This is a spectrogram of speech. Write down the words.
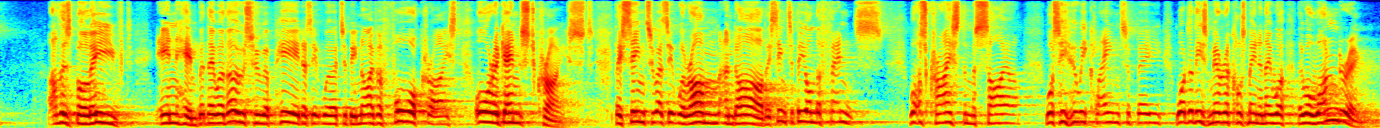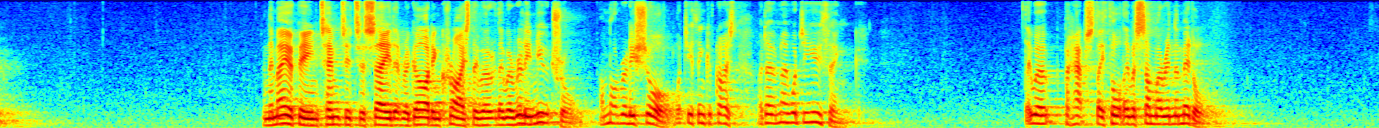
Others believed in him. But there were those who appeared, as it were, to be neither for Christ or against Christ. They seemed to, as it were, um and ah. They seemed to be on the fence. Was Christ the Messiah? Was he who he claimed to be? What do these miracles mean? And they were, they were wondering. And they may have been tempted to say that regarding Christ, they were, they were really neutral. I'm not really sure. What do you think of Christ? I don't know. What do you think? They were, perhaps they thought they were somewhere in the middle.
